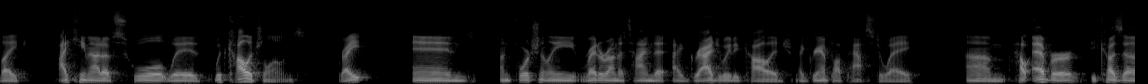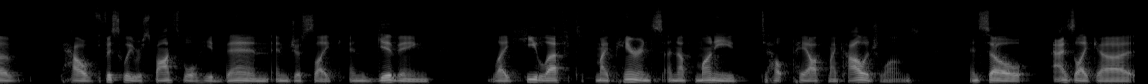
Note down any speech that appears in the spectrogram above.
Like I came out of school with with college loans, right? And unfortunately, right around the time that I graduated college, my grandpa passed away. Um, however, because of how fiscally responsible he'd been and just like and giving, like he left my parents enough money to help pay off my college loans. And so as like a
